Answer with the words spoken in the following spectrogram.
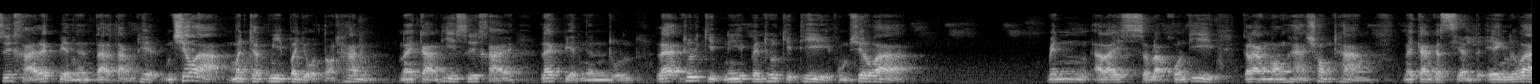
ซื้อขายแลกเปลี่ยนเงินตราต่างประเทศ ผมเชื่อว่ามันจะมีประโยชน์ต่อท่านในการที่ซื้อขายแลกเปลี่ยนเงินทุน และธุรกิจนี้เป็นธุรกิจที่ผมเชื่อว่า เป็นอะไรสำหรับคนที่กำลังมองหาช่องทางในการเกษียณตัวเอง หรือว่า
